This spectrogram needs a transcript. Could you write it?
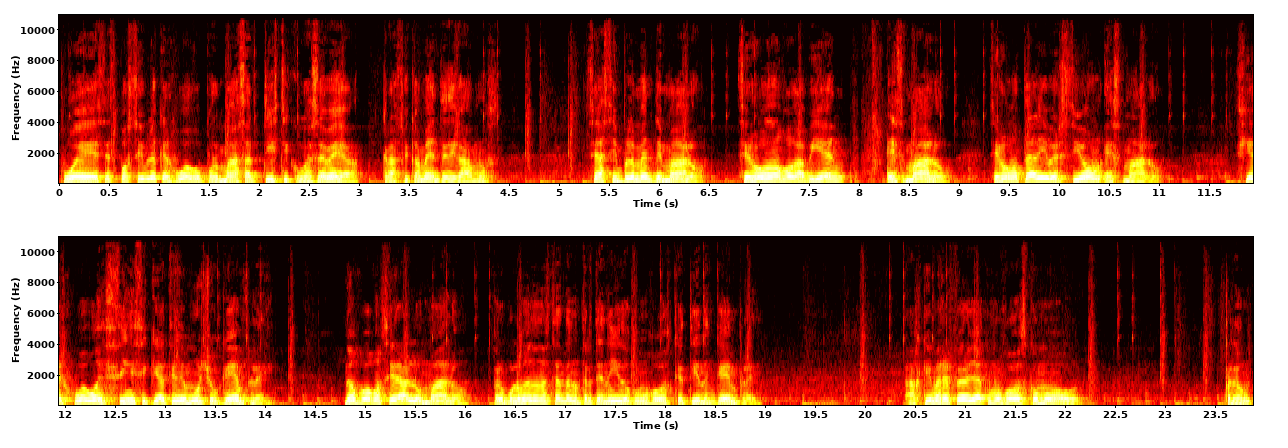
pues es posible que el juego, por más artístico que se vea, gráficamente digamos, sea simplemente malo. Si el juego no juega bien, es malo. Si el juego no te da diversión, es malo. Si el juego en sí ni siquiera tiene mucho gameplay, no puedo considerarlo malo, pero por lo menos no están tan entretenidos como juegos que tienen gameplay. Aquí me refiero ya como juegos como. Perdón.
